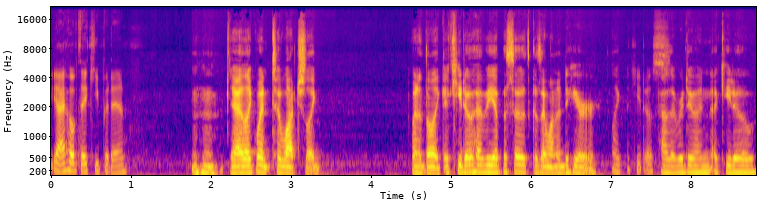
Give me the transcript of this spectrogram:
yeah, I hope they keep it in. Mm-hmm. Yeah, I like went to watch like one of the like Akito heavy episodes because I wanted to hear like Akito's, how they were doing Akito.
